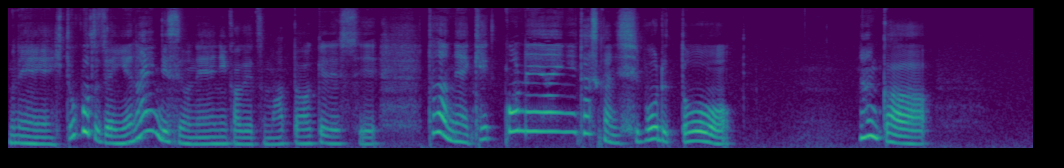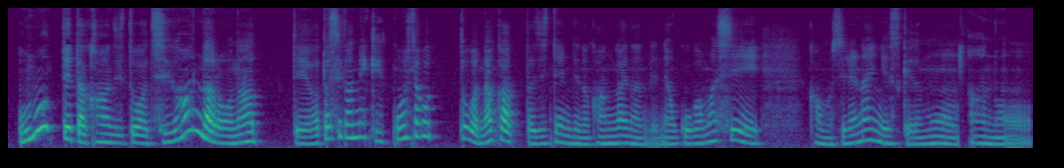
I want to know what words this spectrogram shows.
もうね一言じゃ言えないんですよね2ヶ月もあったわけですし。ただね結婚恋愛に確かに絞るとなんか思ってた感じとは違うんだろうなって私がね結婚したことがなかった時点での考えなんでねおこがましいかもしれないんですけどもあの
